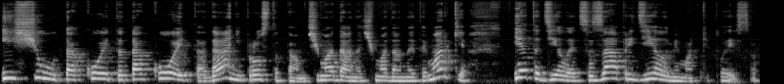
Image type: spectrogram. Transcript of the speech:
«ищу такой-то, такой-то», да, не просто там чемодана, чемодан этой марки, это делается за пределами маркетплейсов.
